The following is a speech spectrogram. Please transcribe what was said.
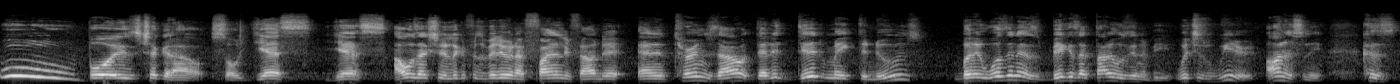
Woo, boys, check it out. So yes, yes, I was actually looking for the video and I finally found it. And it turns out that it did make the news, but it wasn't as big as I thought it was gonna be, which is weird, honestly, cause.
